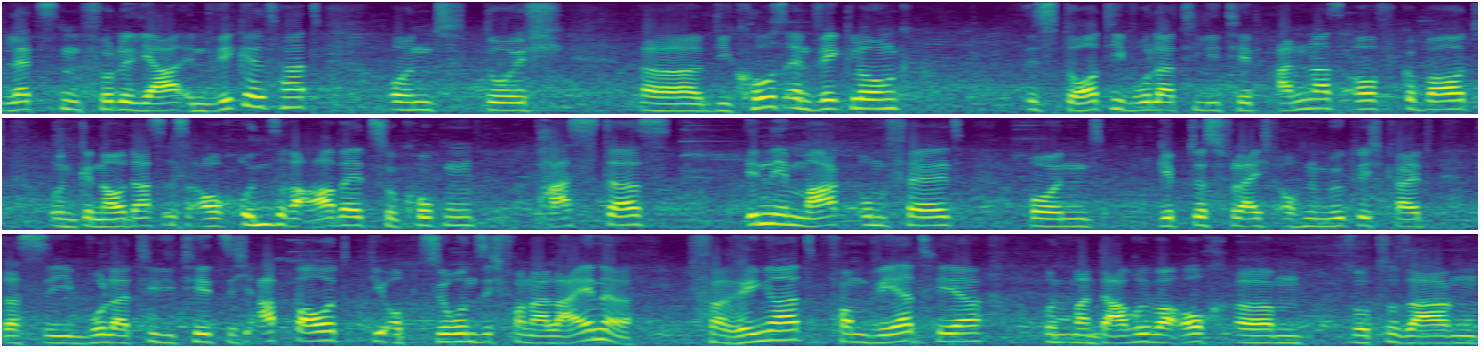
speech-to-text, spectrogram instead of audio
letzten Vierteljahr entwickelt hat. Und durch äh, die Kursentwicklung ist dort die Volatilität anders aufgebaut. Und genau das ist auch unsere Arbeit zu gucken, passt das in dem Marktumfeld und gibt es vielleicht auch eine Möglichkeit, dass die Volatilität sich abbaut, die Option sich von alleine verringert vom Wert her und man darüber auch ähm, sozusagen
